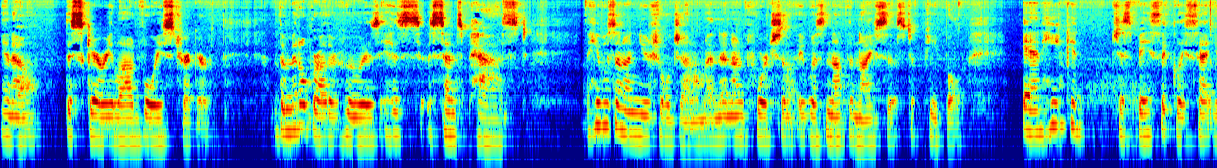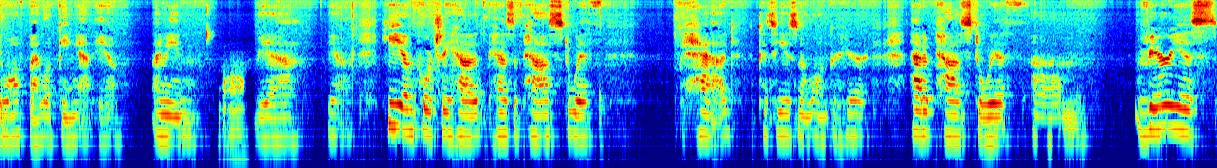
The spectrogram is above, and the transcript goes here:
you know, the scary loud voice trigger. The middle brother, who is has since passed, he was an unusual gentleman, and unfortunately, was not the nicest of people. And he could just basically set you off by looking at you. I mean, wow. yeah, yeah. He unfortunately had has a past with had because he is no longer here. Had a past with um, various.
